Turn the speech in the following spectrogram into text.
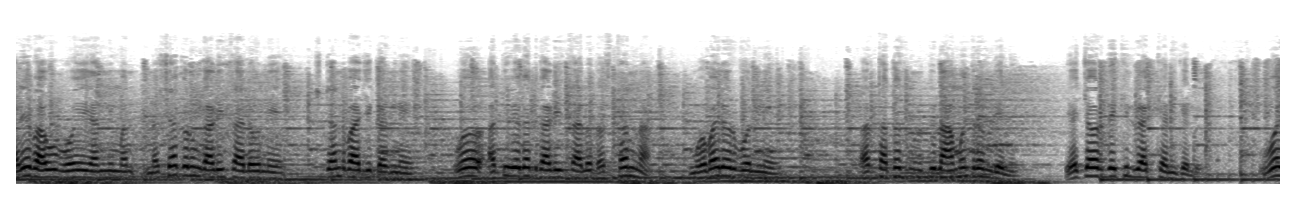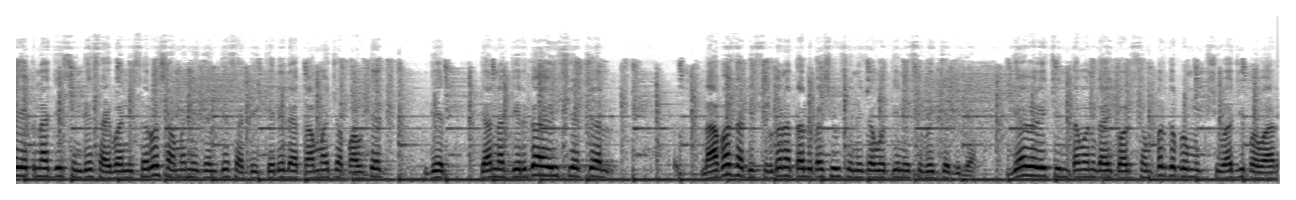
हरिभाऊ भोये यांनी मन नशा करून गाडी चालवणे स्टंटबाजी करणे व अतिवेगात गाडी चालवत असताना मोबाईलवर बोलणे अर्थातच मृत्यूला आमंत्रण देणे याच्यावर देखील व्याख्यान केले. व एकनाथजी शिंदे साहेबांनी सर्वसामान्य जनतेसाठी केलेल्या कामाच्या पावत्या देत त्यांना दीर्घ आयुष्याच्या लाभासाठी सुरगाणा तालुका शिवसेनेच्या वतीने शुभेच्छा दिल्या. यावेळी चिंतामण गायकवाड संपर्क प्रमुख शिवाजी पवार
